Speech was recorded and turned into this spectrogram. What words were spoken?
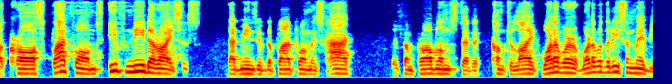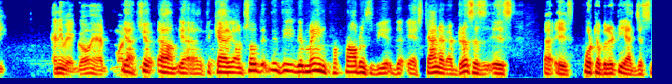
across platforms if need arises. That means if the platform is hacked there's some problems that come to light, whatever whatever the reason may be. Anyway, go ahead. Yeah, sure. Um, yeah, to carry on. So the, the, the main problems we, the standard addresses is uh, is portability, as just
